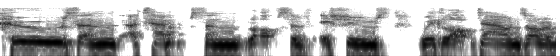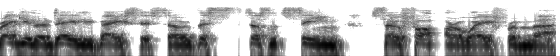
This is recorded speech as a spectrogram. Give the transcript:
coups and attempts and lots of issues with lockdowns on a regular daily basis. So this doesn't seem so far away from uh,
